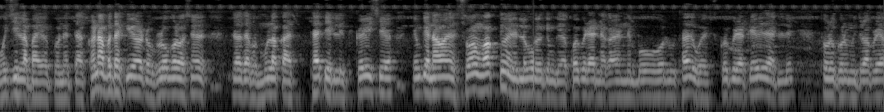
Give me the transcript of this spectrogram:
મોજીલા ભાઈ પણ હતા ઘણા બધા ક્રિએટર બ્લોગરો છે સાથે આપણે મુલાકાત થતી એટલી કરી છે. કેમ કે ના સોંગ વાગતું હોય ને એટલે કેમ કે કોપીરાઇટના કારણે બહુ ઓલું થતું હોય કોપીરાઇટ કેવી જાય એટલે થોડું ઘણું મિત્રો આપણે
